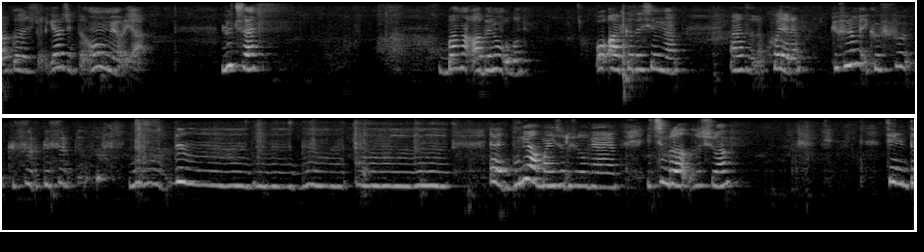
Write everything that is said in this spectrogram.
arkadaşlar. Gerçekten olmuyor ya. Lütfen bana abone olun. O arkadaşımla ağzına koyarım. Küfürüm küfür küfür küfür. Evet bunu yapmaya çalışıyorum yani. İçim rahatladı şu an. Senin de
